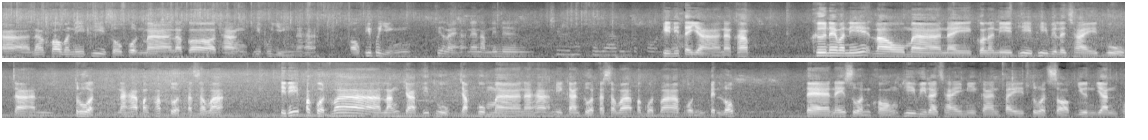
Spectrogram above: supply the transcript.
อ่า แล้วก็วันนี้พี่โสพลมา แล้วก็ทางพี่ผู้หญิงนะฮะ ของพี่ผู้หญิงชื่ออะไรฮะ แนะนำนิดนึง ชื่อนิตยาวินตะโพนพี่นิตยานะครับ คือในวันนี้เรามาในกรณีที่พี่วิรชัยถูกด่านตรวจนะฮะบังคับตรวจปัสสาวะ ทีนี้ปรากฏว่าหลังจากที่ถูกจับกลุ่มมานะฮะมีการตรวจปัสสาวะปรากฏว่าผลเป็นลบ แต่ในส่วนของพี่วีรชัยมีการไปตรวจสอบยืนยันผ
